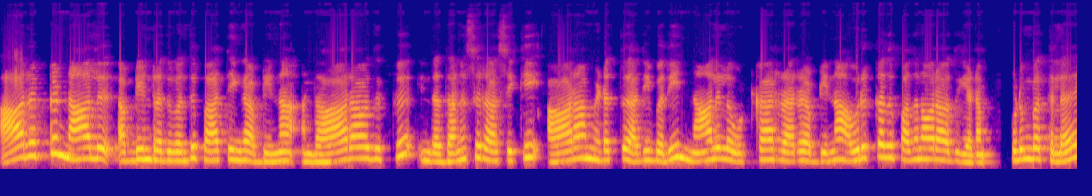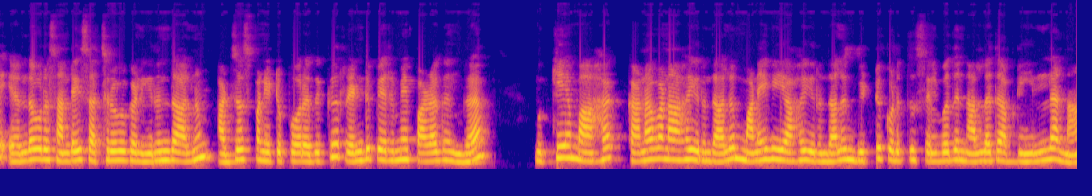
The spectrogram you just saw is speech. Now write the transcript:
ஆறுக்கு நாலு அப்படின்றது வந்து பாத்தீங்க அப்படின்னா அந்த ஆறாவதுக்கு இந்த தனுசு ராசிக்கு ஆறாம் இடத்து அதிபதி நாலுல உட்கார்றாரு அப்படின்னா அவருக்கு அது பதினோராவது இடம். குடும்பத்துல எந்த ஒரு சண்டை சச்சரவுகள் இருந்தாலும் அட்ஜஸ்ட் பண்ணிட்டு போறதுக்கு ரெண்டு பேருமே பழகுங்க. முக்கியமாக கணவனாக இருந்தாலும் மனைவியாக இருந்தாலும் விட்டு கொடுத்து செல்வது நல்லது அப்படி இல்லைன்னா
